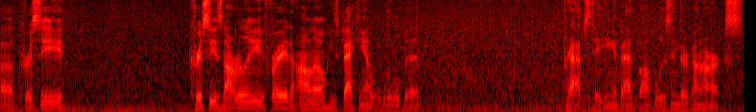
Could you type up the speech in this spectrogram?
Uh, Chrissy, Chrissy is not really afraid. I don't know. He's backing out a little bit. Perhaps taking a bad bump, losing their gun arcs.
